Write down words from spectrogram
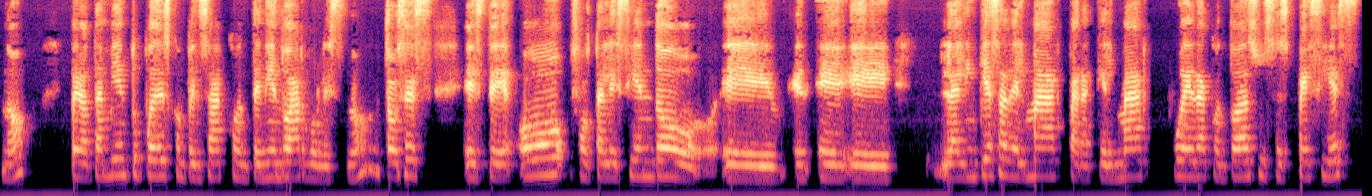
¿no? Pero también tú puedes compensar con teniendo árboles, ¿no? Entonces, este, o fortaleciendo eh, eh, eh, la limpieza del mar para que el mar pueda con todas sus especies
